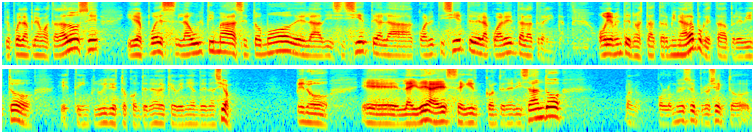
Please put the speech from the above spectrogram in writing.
después la ampliamos hasta la 12 y después la última se tomó de la 17 a la 47, de la 40 a la 30. Obviamente no está terminada porque estaba previsto este, incluir estos contenedores que venían de Nación. Pero eh, la idea es seguir contenerizando. Por lo menos el proyecto,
